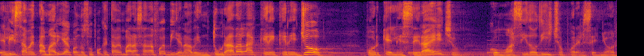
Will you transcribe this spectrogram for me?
Elizabeth a María cuando supo que estaba embarazada fue, bienaventurada la que creyó, porque le será hecho como ha sido dicho por el Señor.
